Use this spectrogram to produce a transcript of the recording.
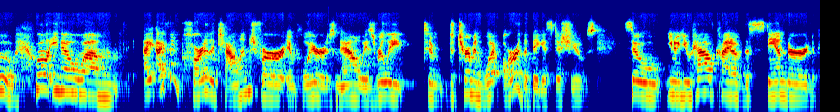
Ooh, well, you know, um, I, I think part of the challenge for employers now is really to determine what are the biggest issues. So, you know, you have kind of the standard,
